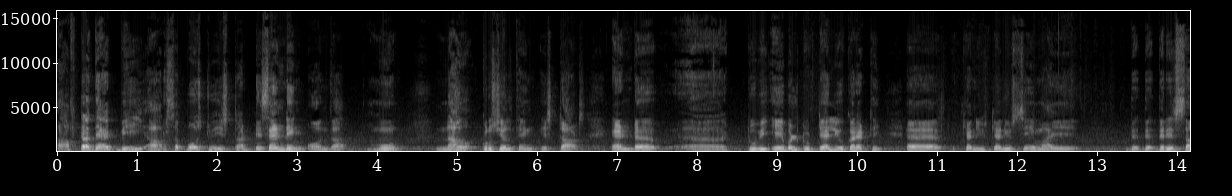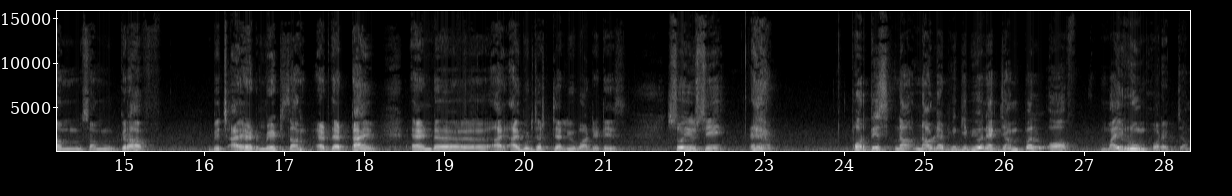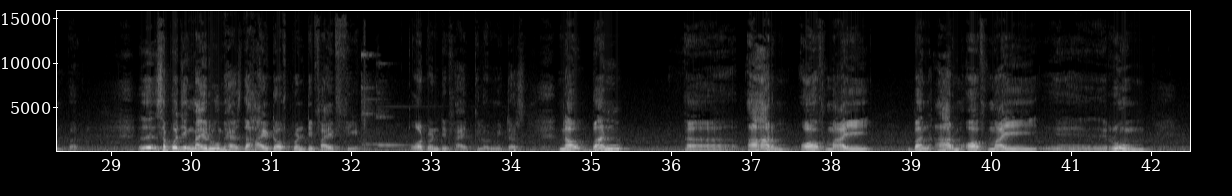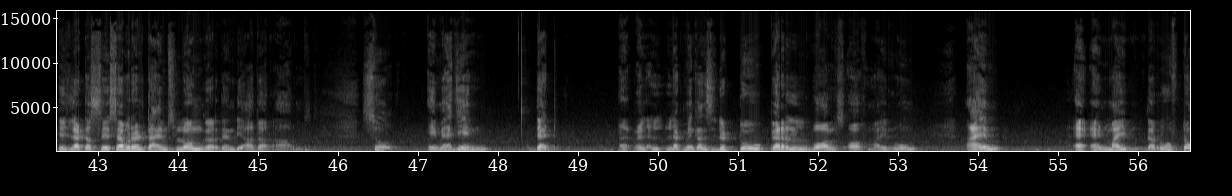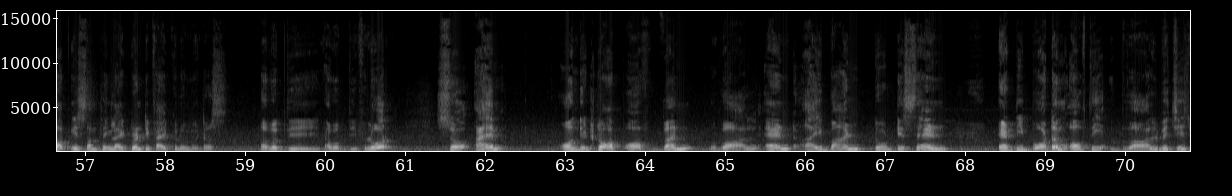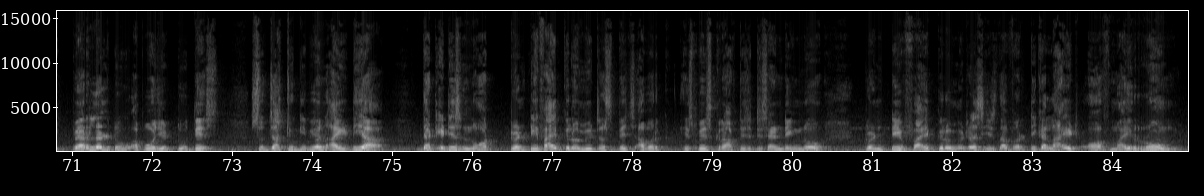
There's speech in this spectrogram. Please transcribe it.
After that we are supposed to start descending on the moon. Now crucial thing starts. And uh, uh, to be able to tell you correctly uh, can you can you see my th- th- there is some some graph which i had made some at that time. And uh, I, I would just tell you what it is. So you see for this now now let me give you an example of my room for example. Uh, supposing my room has the height of 25 feet or 25 kilometers. Now, one uh, arm of my one arm of my uh, room is let us say several times longer than the other arms. So imagine that. Uh, let me consider two parallel walls of my room. I am and my the rooftop is something like 25 kilometers above the above the floor. So I am on the top of one wall and I want to descend at the bottom of the wall which is parallel to opposite to this. So just to give you an idea that it is not 25 kilometers which our spacecraft is descending. No, 25 kilometers is the vertical height of my room.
